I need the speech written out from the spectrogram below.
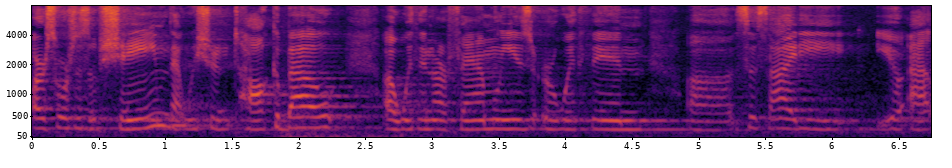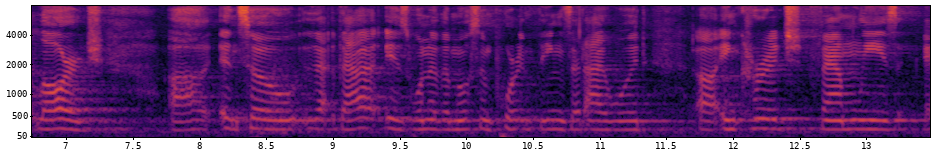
are sources of shame that we shouldn't talk about uh, within our families or within uh, society you know, at large. Uh, and so that, that is one of the most important things that I would uh, encourage families uh,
